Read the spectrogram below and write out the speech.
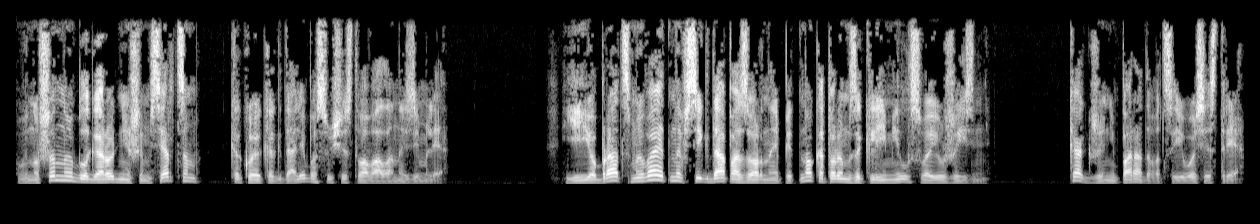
внушенную благороднейшим сердцем какое когда-либо существовало на земле. Ее брат смывает навсегда позорное пятно, которым заклеймил свою жизнь. Как же не порадоваться его сестре?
